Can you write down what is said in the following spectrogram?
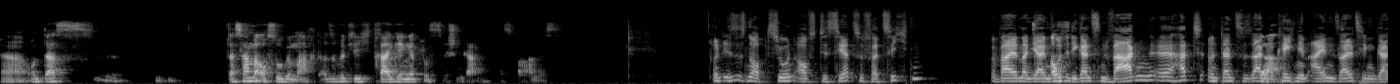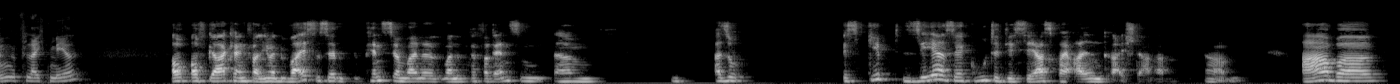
Ja, und das, das haben wir auch so gemacht. Also wirklich drei Gänge plus Zwischengang. Das war alles. Und ist es eine Option, aufs Dessert zu verzichten? Weil man ja im auf, Grunde die ganzen Wagen äh, hat und dann zu sagen, ja. okay, ich nehme einen salzigen Gang, vielleicht mehr? Auf, auf gar keinen Fall. Ich meine, du weißt es ja, du kennst ja meine, meine Präferenzen. Ähm, also es gibt sehr, sehr gute Desserts bei allen drei Sternen. Ähm, aber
